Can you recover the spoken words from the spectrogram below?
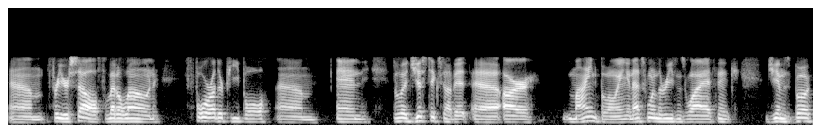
um, for yourself, let alone for other people. Um, and the logistics of it uh, are mind blowing, and that's one of the reasons why I think Jim's book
